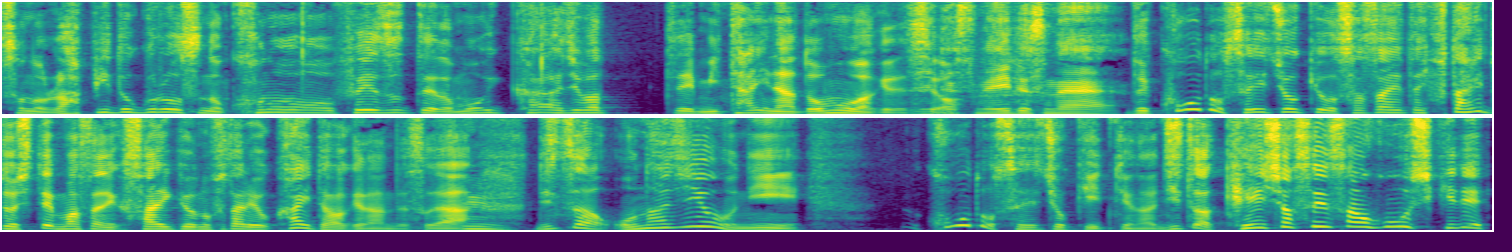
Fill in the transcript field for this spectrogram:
そのラピードグロースのこのフェーズっていうのをもう一回味わってみたいなと思うわけですよ。いいですねいいですね。で高度成長期を支えた2人としてまさに最強の2人を書いたわけなんですが、うん、実は同じように高度成長期っていうのは実は傾斜生産方式で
